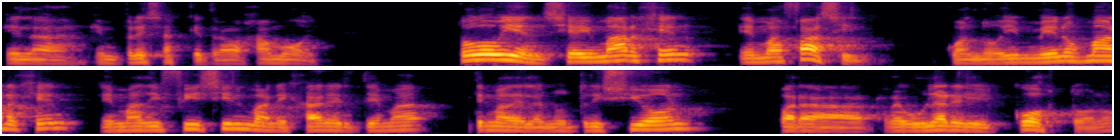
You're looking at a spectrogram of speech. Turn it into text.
en las empresas que trabajamos hoy. Todo bien, si hay margen es más fácil. Cuando hay menos margen es más difícil manejar el tema, tema de la nutrición para regular el costo, ¿no?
